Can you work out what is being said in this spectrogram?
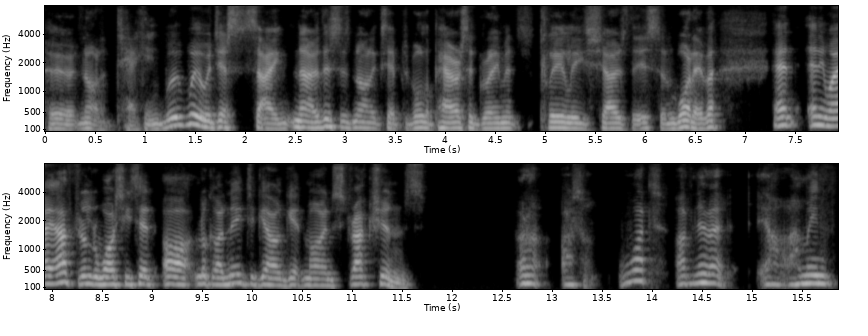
her, not attacking. We, we were just saying no, this is not acceptable. The Paris Agreement clearly shows this, and whatever. And anyway, after a little while, she said, "Oh, look, I need to go and get my instructions." I, I thought, "What? I've never." I mean,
